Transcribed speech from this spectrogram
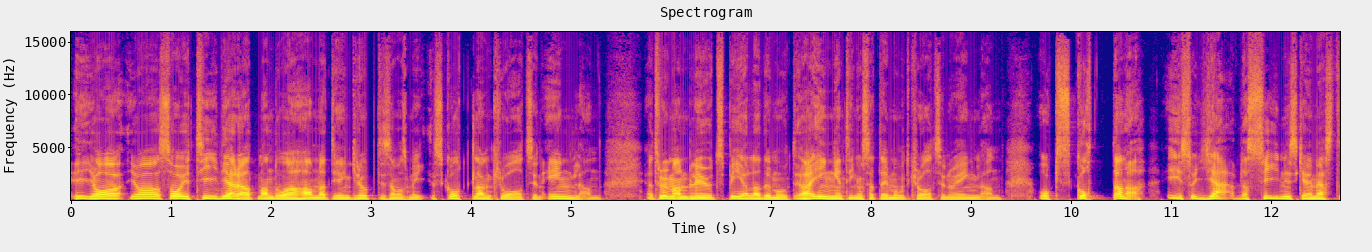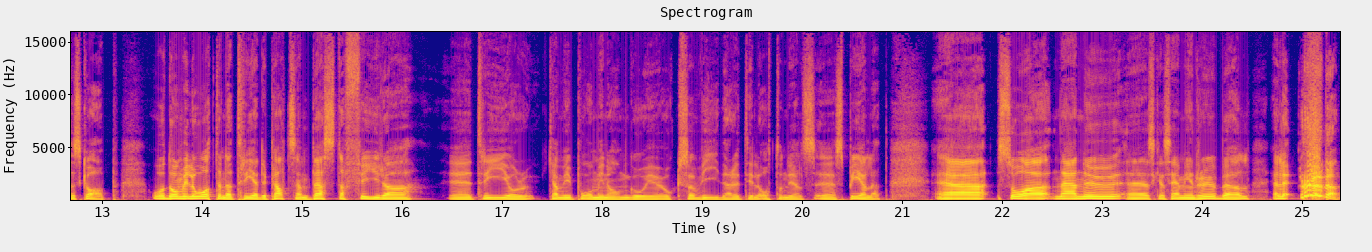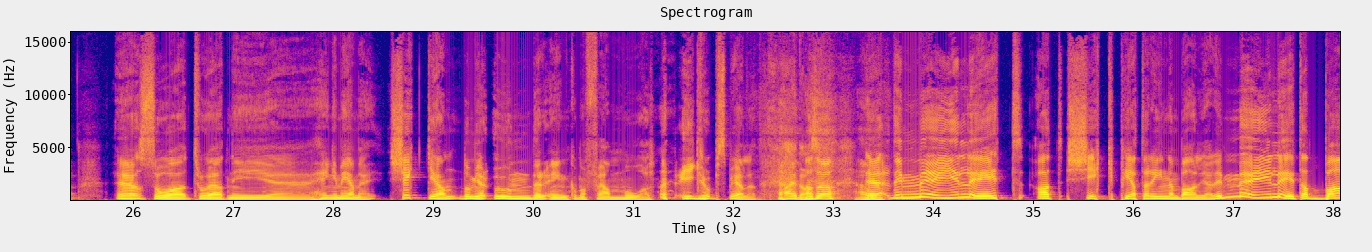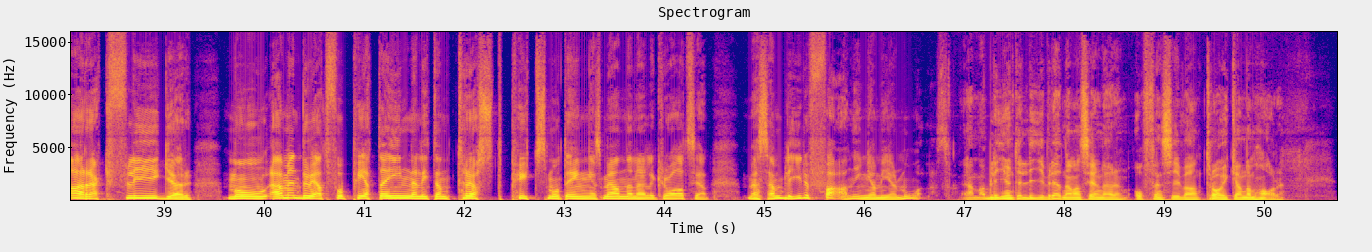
jag, jag sa ju tidigare att man då har hamnat i en grupp tillsammans med Skottland, Kroatien, England. Jag tror man blir utspelade mot, jag har ingenting att sätta emot Kroatien och England. Och skottarna är så jävla cyniska i mästerskap. Och de vill åt den där tredjeplatsen, bästa fyra eh, treor kan vi påminna om går ju också vidare till åttondelsspelet. Eh, så när jag nu eh, ska säga min rubel, eller Ruben! Eh, så tror jag att ni eh, hänger med mig. Tjeckien, de gör under 1,5 mål i gruppspelet. Alltså, eh, det är möjligt att Tjeck petar in en balja. Det är möjligt att Barak flyger mot, ja men du vet, får peta in en liten tröstpyts mot engelsmännen eller Kroatien. Men sen blir det fan inga mer mål. Alltså. Ja, man blir ju inte livrädd när man ser den där offensiva trojkan de har.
